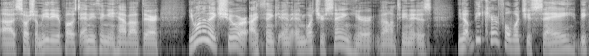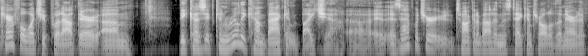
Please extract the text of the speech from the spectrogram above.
Uh, social media post, anything you have out there, you want to make sure, I think, and, and what you're saying here, Valentina, is you know, be careful what you say, be careful what you put out there. Um, because it can really come back and bite you. Uh, is that what you're talking about in this take control of the narrative?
